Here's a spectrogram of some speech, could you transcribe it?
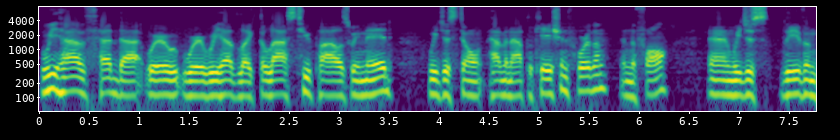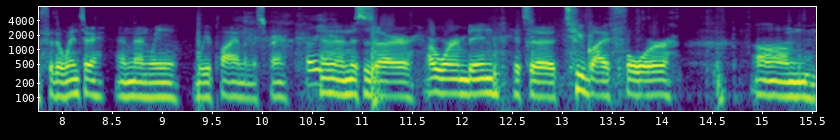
We have had that where where we have like the last two piles we made, we just don't have an application for them in the fall and we just leave them for the winter and then we, we apply them in the spring. Oh, yeah. And then this is our, our worm bin. It's a two by four. Um,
